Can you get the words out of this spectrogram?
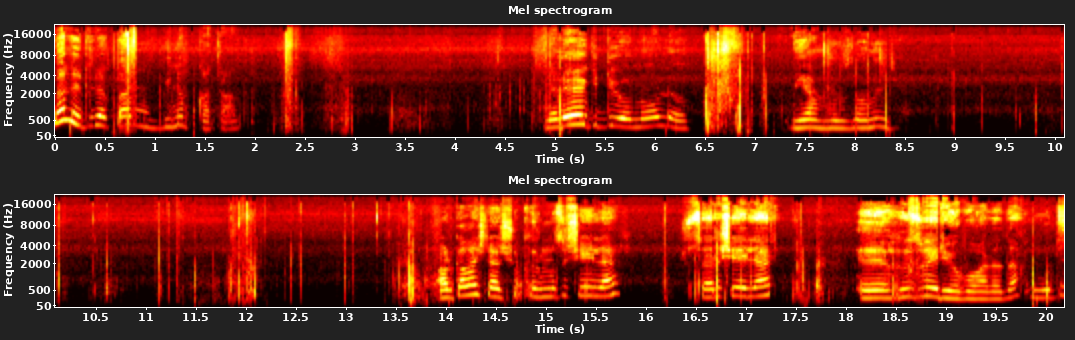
Ben de direkt ben binip kaçardım. Nereye gidiyorsun oğlum? Bir an hızlanınca. Arkadaşlar şu kırmızı şeyler, sarı şeyler e, hız veriyor bu arada. Kırmızı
